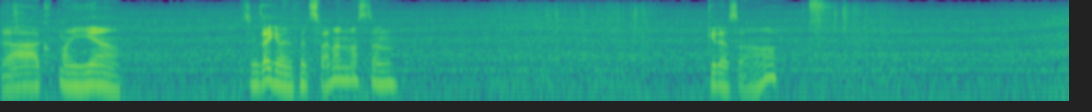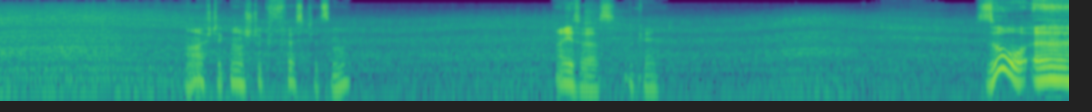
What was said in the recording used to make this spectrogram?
aber... Ja, guck mal hier. Deswegen sage ich, wenn du es mit zwei Mann machst, dann... Geht das auch? Ah, steckt noch ein Stück fest jetzt, ne? Ah, hier ist was. Okay. So, äh...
